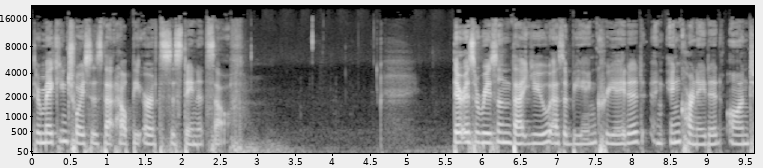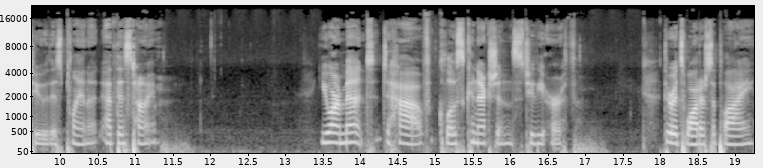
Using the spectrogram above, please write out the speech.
through making choices that help the earth sustain itself. There is a reason that you, as a being, created and incarnated onto this planet at this time. You are meant to have close connections to the earth through its water supply,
